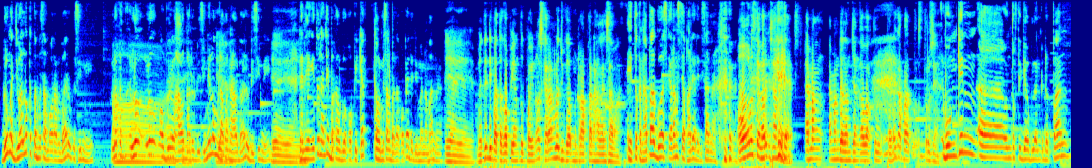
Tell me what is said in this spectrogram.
gue ngejual lo ketemu sama orang baru ke sini lo Oh, lo lo ngobrol I hal baru di sini lo mendapatkan Iya. hal baru di sini Iya iya iya. dan yang itu nanti bakal gue copycat kalau misal Bata Kopi ada di mana-mana Iya iya iya. Berarti di bata kopi yang 2.0 sekarang lu juga menerapkan hal yang sama. itu kenapa gue sekarang setiap hari ada di sana Oh, lu setiap hari ke sana Iya. ya? Emang emang dalam jangka waktu pendek apa seterusnya? mungkin eh, untuk tiga bulan ke depan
